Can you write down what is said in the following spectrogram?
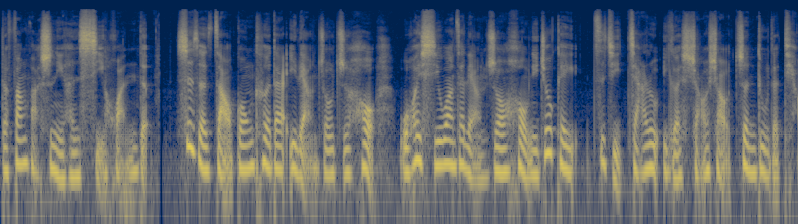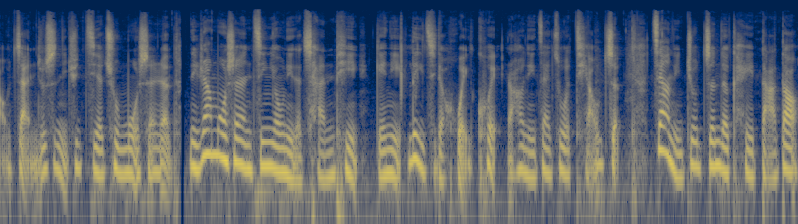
的方法是你很喜欢的，试着找功课，大概一两周之后，我会希望在两周后，你就可以自己加入一个小小正度的挑战，就是你去接触陌生人，你让陌生人经由你的产品给你立即的回馈，然后你再做调整，这样你就真的可以达到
